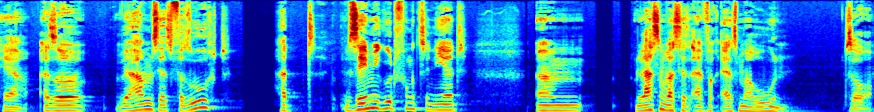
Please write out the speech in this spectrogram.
Ja, also wir haben es jetzt versucht, hat semi gut funktioniert. Ähm, lassen wir es jetzt einfach erstmal ruhen. So.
